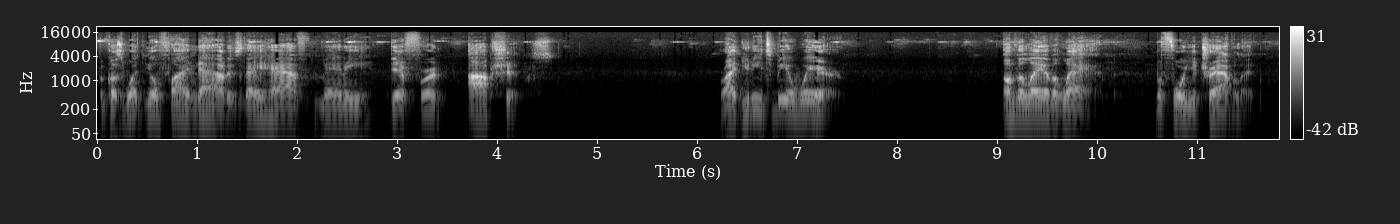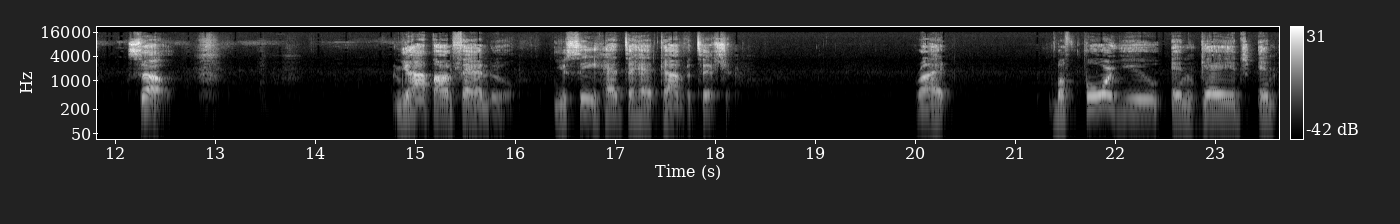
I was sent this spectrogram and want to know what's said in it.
Because what you'll find out is they have many different options. Right? You need to be aware of the lay of the land before you travel it. So, you hop on FanDuel. You see head-to-head competition right? Before you engage in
